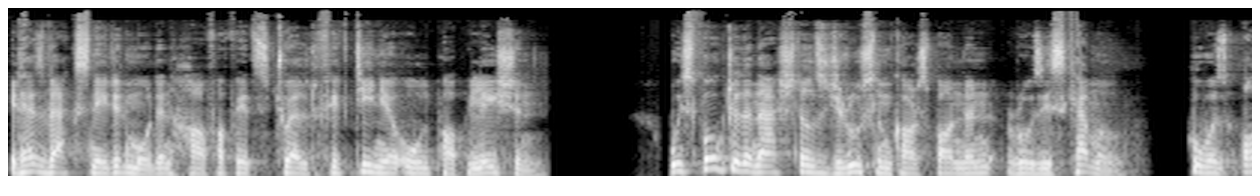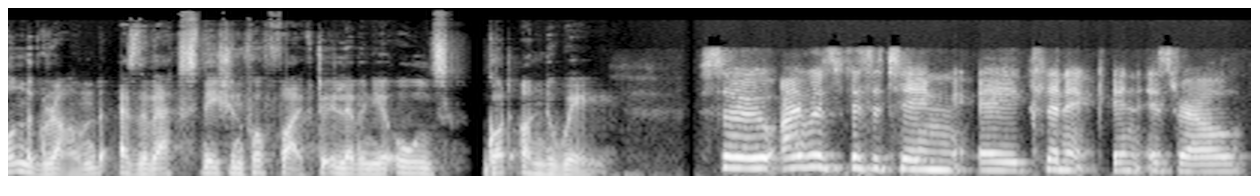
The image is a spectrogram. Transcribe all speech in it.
it has vaccinated more than half of its 12 to 15 year old population. We spoke to the National's Jerusalem correspondent Rosie Scammell, who was on the ground as the vaccination for 5 to 11 year olds got underway. So, I was visiting a clinic in Israel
